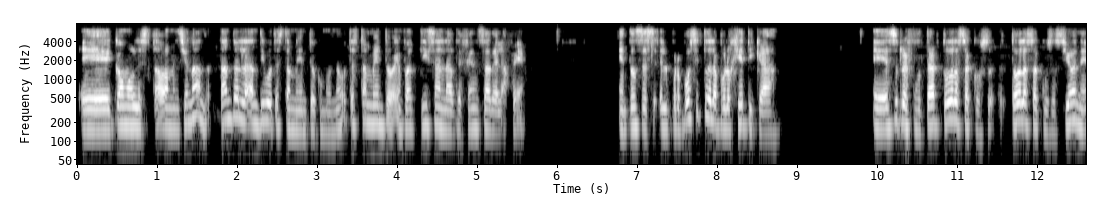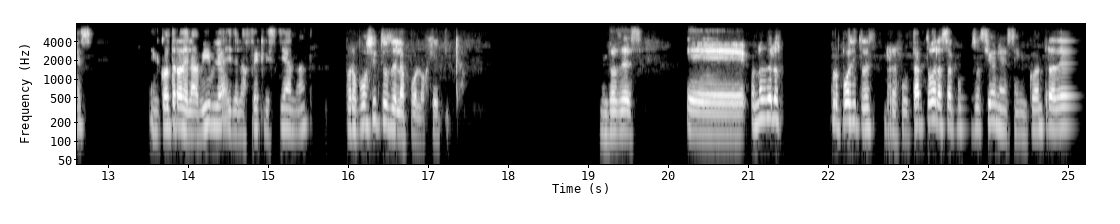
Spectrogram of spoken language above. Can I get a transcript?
eh, como les estaba mencionando, tanto el Antiguo Testamento como el Nuevo Testamento enfatizan la defensa de la fe. Entonces, el propósito de la apologética es refutar todas las, todas las acusaciones en contra de la Biblia y de la fe cristiana, propósitos de la apologética. Entonces, eh, uno de los propósitos es refutar todas las acusaciones en contra de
